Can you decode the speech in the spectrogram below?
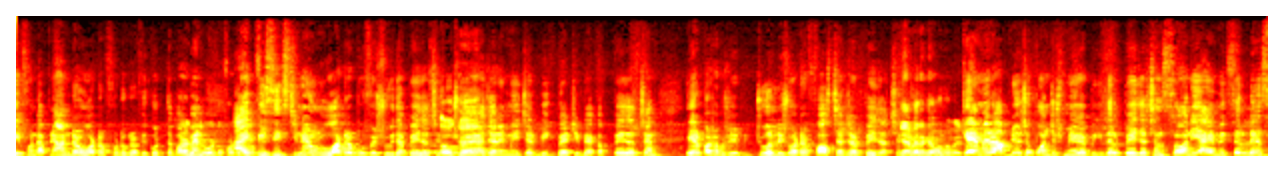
এই ফোনটা আপনি আন্ডার ওয়াটার ফটোগ্রাফি করতে পারবেন। আইপি সিক্সটিনের ওয়াটার প্রুফের সুবিধা পেয়ে যাচ্ছেন। ছয় হাজার এমএইচ এর বিগ ব্যাটারি ব্যাকআপ পেয়ে যাচ্ছেন। এর পাশাপাশি চুয়াল্লিশ ওয়াটের ফাস্ট চার্জার পেয়ে যাচ্ছেন। ক্যামেরা কেমন হবে? ক্যামেরা আপনি হচ্ছে পঞ্চাশ মেগাপিক্সেল পেয়ে যাচ্ছেন। সনি আইএমএক্স এর লেন্স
